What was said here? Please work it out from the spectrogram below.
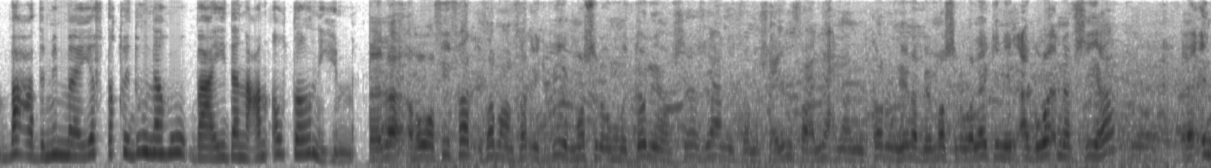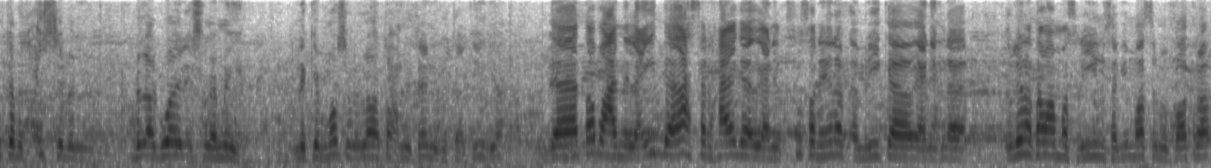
بعض مما يفتقدونه بعيدا عن أوطانهم. لا هو في فرق طبعا فرق كبير. مصر أم الدنيا يا أستاذ يعني فمش هينفع إن إحنا نقارن هنا بمصر ولكن الأجواء نفسها آه، أنت بتحس بال... بالأجواء الإسلامية. لكن مصر لها طعم تاني بالتأكيد يعني. ده طبعا العيد ده أحسن حاجة يعني خصوصا هنا في أمريكا يعني إحنا كلنا طبعا مصريين وسابين مصر من فترة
